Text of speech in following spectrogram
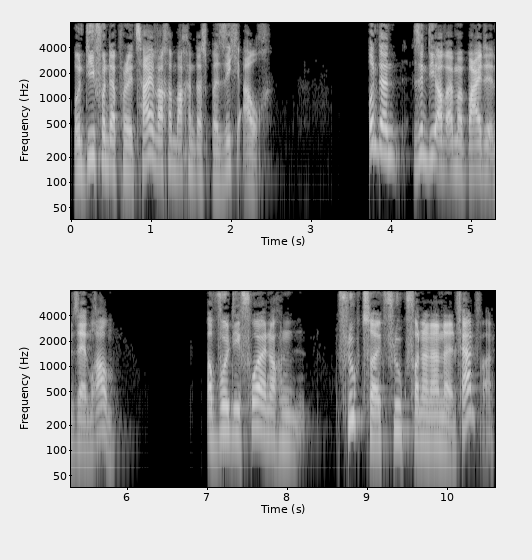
Und die von der Polizeiwache machen das bei sich auch. Und dann sind die auf einmal beide im selben Raum obwohl die vorher noch ein Flugzeugflug voneinander entfernt waren.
